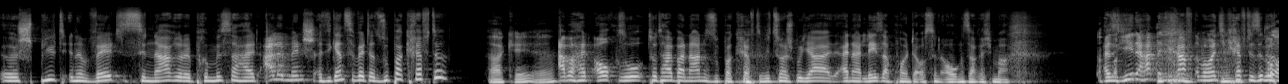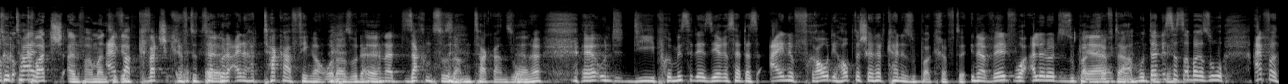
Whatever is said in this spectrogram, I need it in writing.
äh, spielt in einem Weltszenario der Prämisse halt, alle Menschen, also die ganze Welt hat Superkräfte, Okay, ja. aber halt auch so total banane Superkräfte, wie zum Beispiel, ja, einer Laserpointer aus den Augen, sag ich mal. Also jeder hat eine Kraft, aber manche Kräfte sind auch total Quatsch einfach manche. einfach Quatschkräfte. Oder einer hat Tackerfinger oder so, der kann halt Sachen zusammentackern so. Ne? Äh, Und die Prämisse der Serie ist halt, dass eine Frau, die Hauptdarstellerin, hat keine Superkräfte. In einer Welt, wo alle Leute Superkräfte Ja, haben. Und dann okay. ist das aber so einfach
